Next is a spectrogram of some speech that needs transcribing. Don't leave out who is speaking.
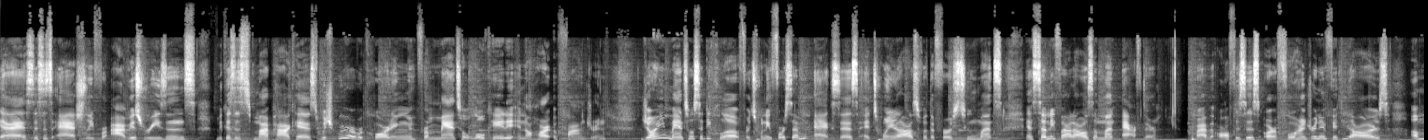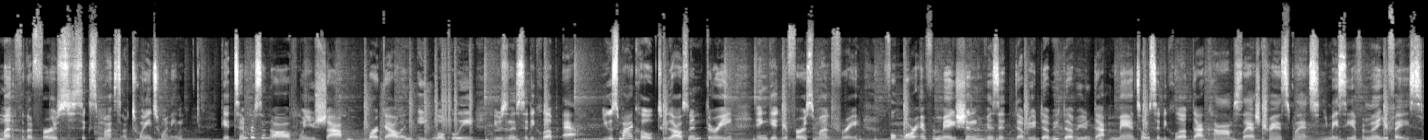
Speaker 1: guys, this is Ashley for obvious reasons because it's my podcast, which we are recording from Mantle, located in the heart of Fondren. Join Mantle City Club for 24 7 access at $20 for the first two months and $75 a month after. Private offices are $450 a month for the first six months of 2020. Get 10% off when you shop, work out, and eat locally using the City Club app. Use my code 2003 and get your first month free. For more information, visit www.mantlecityclub.com slash transplants. You may see a familiar face.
